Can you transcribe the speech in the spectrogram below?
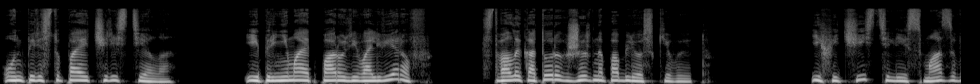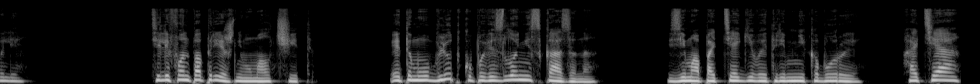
Он переступает через тело и принимает пару револьверов, стволы которых жирно поблескивают. Их и чистили, и смазывали. Телефон по-прежнему молчит. Этому ублюдку повезло несказанно. Зима подтягивает ремни кобуры. Хотя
